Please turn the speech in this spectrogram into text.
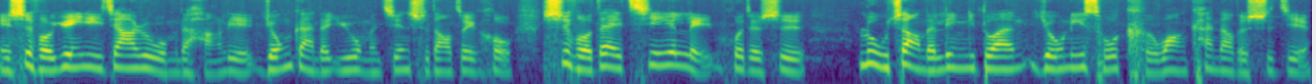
你是否愿意加入我们的行列，勇敢的与我们坚持到最后？是否在积累或者是路障的另一端，有你所渴望看到的世界？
